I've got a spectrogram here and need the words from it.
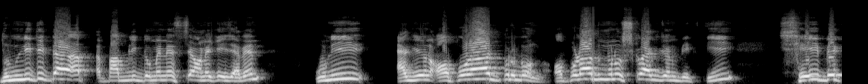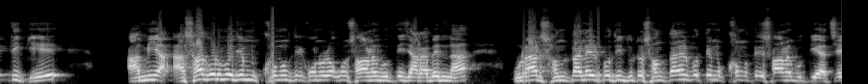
দুর্নীতিটা পাবলিক ডোমেন এসছে, অনেকেই জানেন। উনি একজন অপরাধ প্রবণ অপরাধ মনস্ক একজন ব্যক্তি, সেই ব্যক্তিকে আমি আশা করব যে মুখ্যমন্ত্রী কোনো রকম সহানুভূতি জানাবেন না। উনার সন্তানের প্রতি, দুটো সন্তানের প্রতি মুখ্যমন্ত্রীর সহানুভূতি আছে।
